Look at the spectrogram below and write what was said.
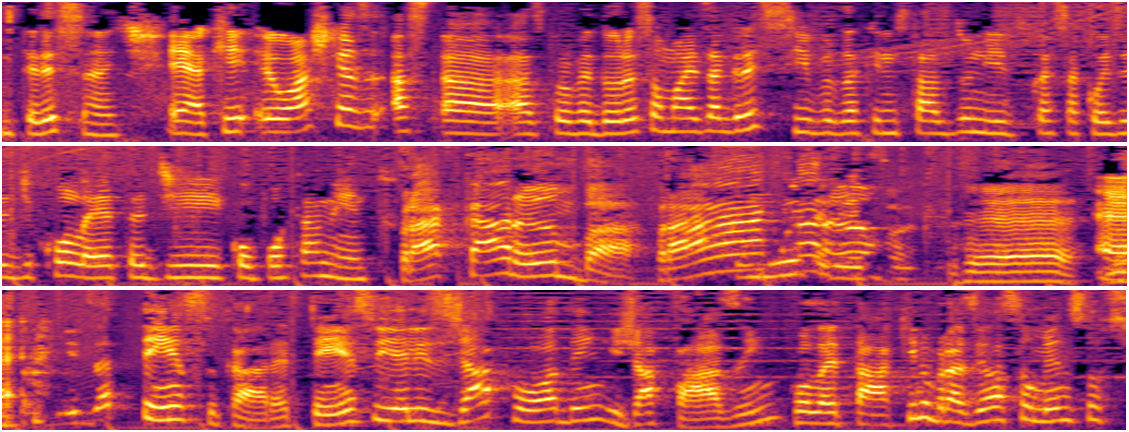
Interessante. É, aqui eu acho que as, as, as provedoras são mais agressivas aqui nos Estados Unidos com essa coisa de coleta de comportamento. pra caramba, pra Muito caramba. É, É. Unidos é tenso, cara, é tenso e eles já podem e já fazem coletar. Aqui no Brasil elas são menos sofisticadas,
